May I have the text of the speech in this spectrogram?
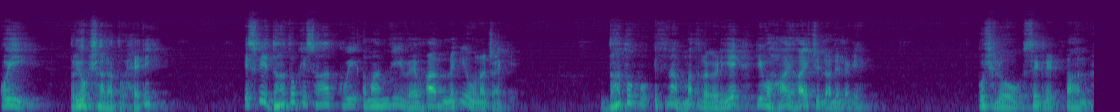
कोई प्रयोगशाला तो है नहीं। इसलिए दांतों के साथ कोई अमानवीय व्यवहार नहीं होना चाहिए। दांतों को इतना मत रगड़िए कि वह हाय हाय चिल्लाने लगे। कुछ लोग सिगरेट पान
